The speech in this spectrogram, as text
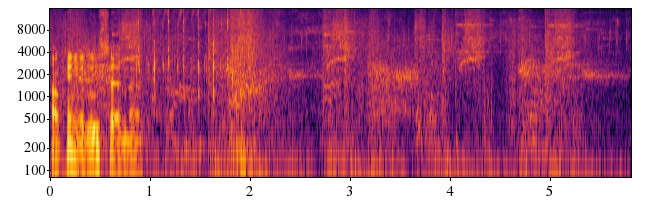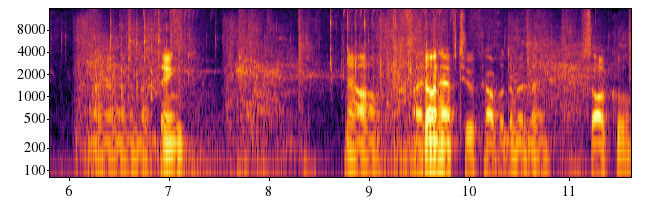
How can you lose that, man? And I think... No, I don't have to cover the mid lane. It's all cool.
